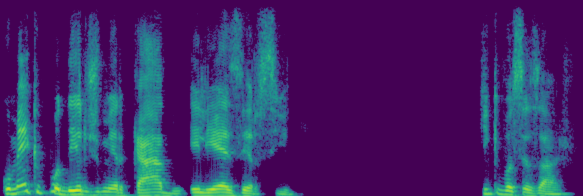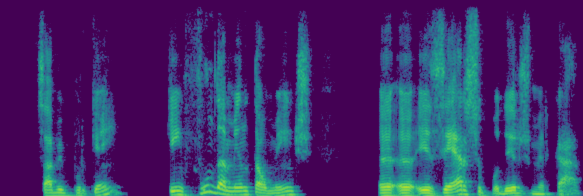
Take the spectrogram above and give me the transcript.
como é que o poder de mercado ele é exercido? O que, que vocês acham? Sabe por quem? Quem fundamentalmente uh, uh, exerce o poder de mercado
